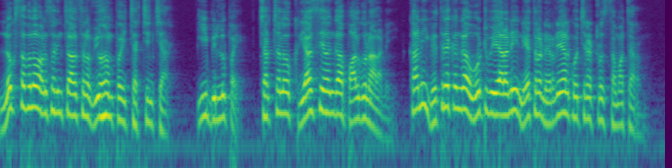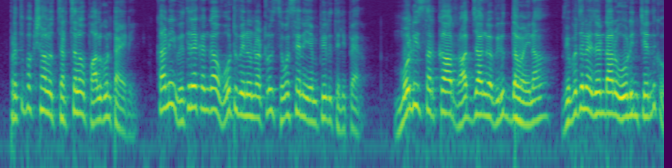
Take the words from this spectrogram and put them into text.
లోక్సభలో అనుసరించాల్సిన వ్యూహంపై చర్చించారు. ఈ బిల్లుపై చర్చలో క్రియాశీలంగా పాల్గొనాలని కానీ వ్యతిరేకంగా ఓటు వేయాలని నేతల నిర్ణయానికి వచ్చినట్లు సమాచారం. ప్రతిపక్షాలు చర్చలో పాల్గొంటాయని కానీ వ్యతిరేకంగా ఓటు వేనున్నట్లు శివసేన ఎంపీలు తెలిపారు. మోడీ సర్కార్ రాజ్యాంగ విరుద్ధమైన విభజన ఎజెండాను ఓడించేందుకు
